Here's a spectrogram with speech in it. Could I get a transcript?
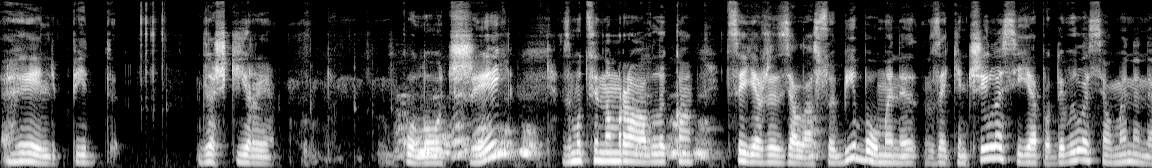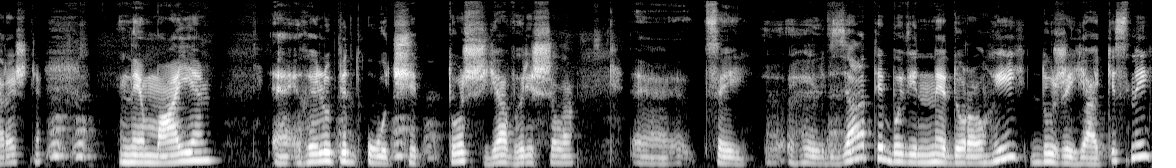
гель під для шкіри коло очей з муцином равлика. Це я вже взяла собі, бо у мене закінчилось, і я подивилася, у мене нарешті немає е, гелю під очі. Тож я вирішила цей е, гель взяти, бо він недорогий, дуже якісний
